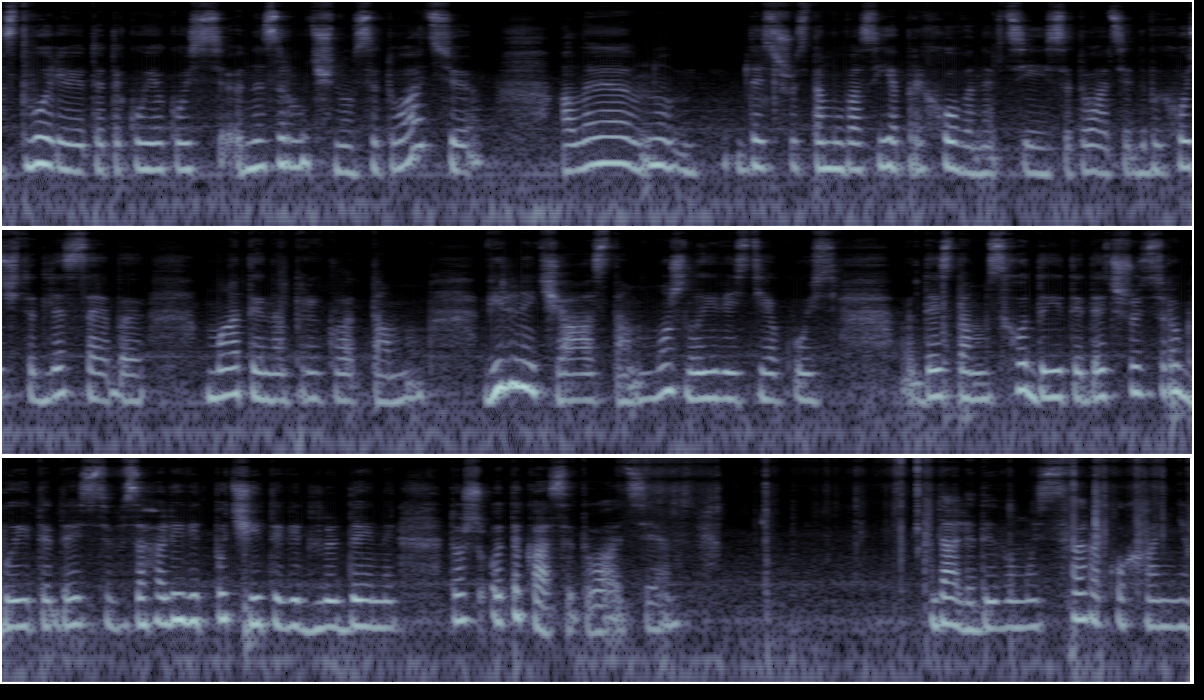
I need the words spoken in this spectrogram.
створюєте таку якусь незручну ситуацію, але ну, десь щось там у вас є приховане в цій ситуації, де ви хочете для себе мати, наприклад, там вільний час, там можливість якусь. Десь там сходити, десь щось зробити, десь взагалі відпочити від людини. Тож, отака ситуація. Далі дивимось сфера кохання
